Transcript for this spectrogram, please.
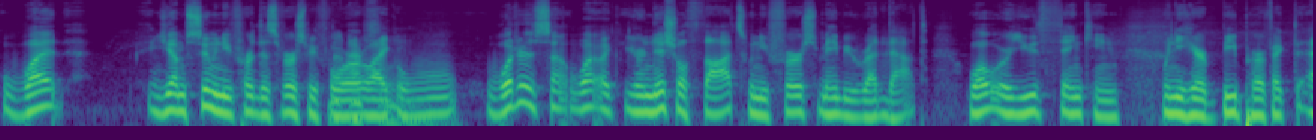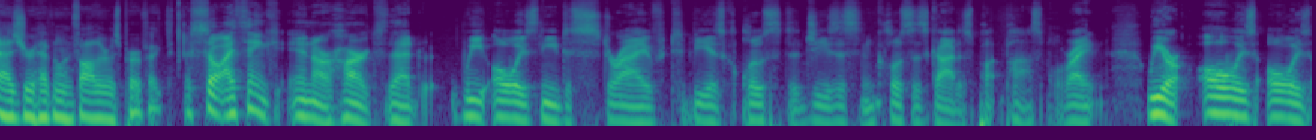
what, I'm assuming you've heard this verse before. like, what are some, what, like, your initial thoughts when you first maybe read that? What were you thinking when you hear be perfect as your heavenly Father is perfect? So I think in our heart that we always need to strive to be as close to Jesus and close as God as po- possible, right? We are always, always,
